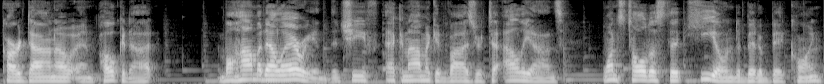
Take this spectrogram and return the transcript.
Cardano and Polkadot. Mohamed El-Erian, the chief economic advisor to Allianz, once told us that he owned a bit of Bitcoin.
